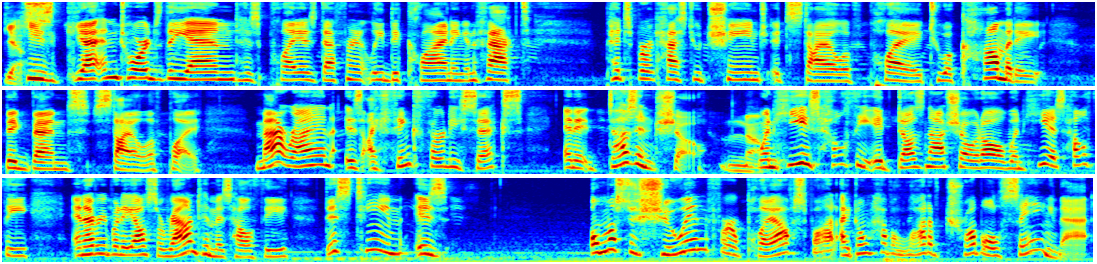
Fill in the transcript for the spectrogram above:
Yes. He's getting towards the end. His play is definitely declining. In fact, Pittsburgh has to change its style of play to accommodate Big Ben's style of play. Matt Ryan is, I think, 36, and it doesn't show. No. When he is healthy, it does not show at all. When he is healthy and everybody else around him is healthy, this team is almost a shoe in for a playoff spot. I don't have a lot of trouble saying that.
